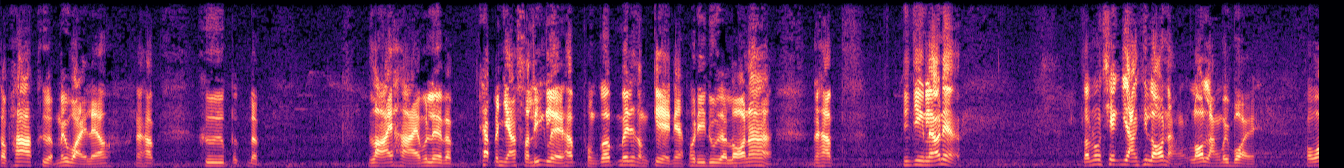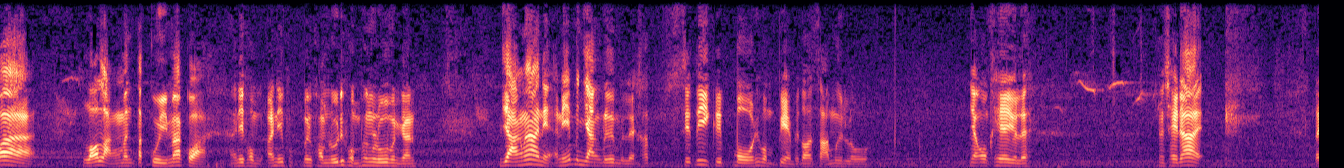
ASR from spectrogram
สภาพเกือบไม่ไหวแล้วนะครับ คือแบบแบบลายหายไปเลยแบบแทบเป็นยางสลิกเลยครับ ผมก็ไม่ได้สังเกตเนี่ยพอดีดูแต่ล้อหน้านะครับ จริงๆแล้วเนี่ย เราต้องเช็คยางที่ล้อหนังล้อหลังบ่อยๆ เพราะว่าล้อหลังมันตะกุยมากกว่า อันนี้ผมอันนี้เป็นความรู้ที่ผมเพิ่งรู้เหมือนกัน ยางหน้าเนี่ย อันนี้เป็นยางเดิมหมดเลยครับ City Grip Pro ที่ผมเปลี่ยนไปตอน30,000โล ยังโอเคอยู่เลย ยังใช้ได้ แต่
